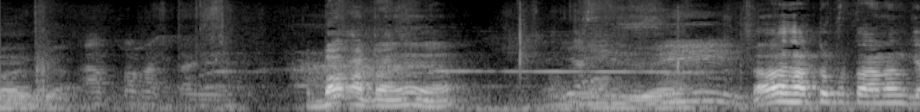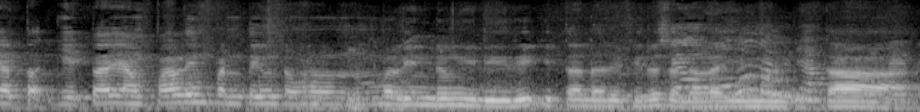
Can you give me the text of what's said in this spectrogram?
baja. Apa katanya? Tebak katanya ya. Ya ya. Salah satu pertahanan kita, kita yang paling penting untuk mel- melindungi diri kita dari virus adalah imun kita.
